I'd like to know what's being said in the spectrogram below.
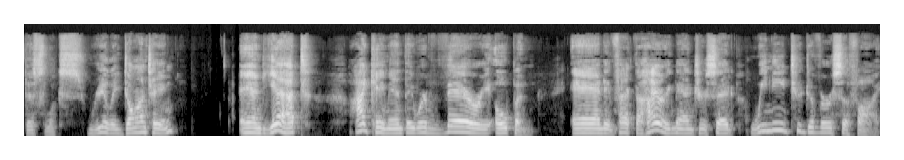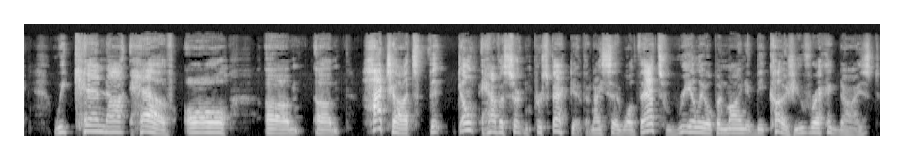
this looks really daunting, and yet I came in. They were very open, and in fact, the hiring manager said, "We need to diversify." We cannot have all um, um, hotshots that don't have a certain perspective. And I said, well, that's really open minded because you've recognized,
